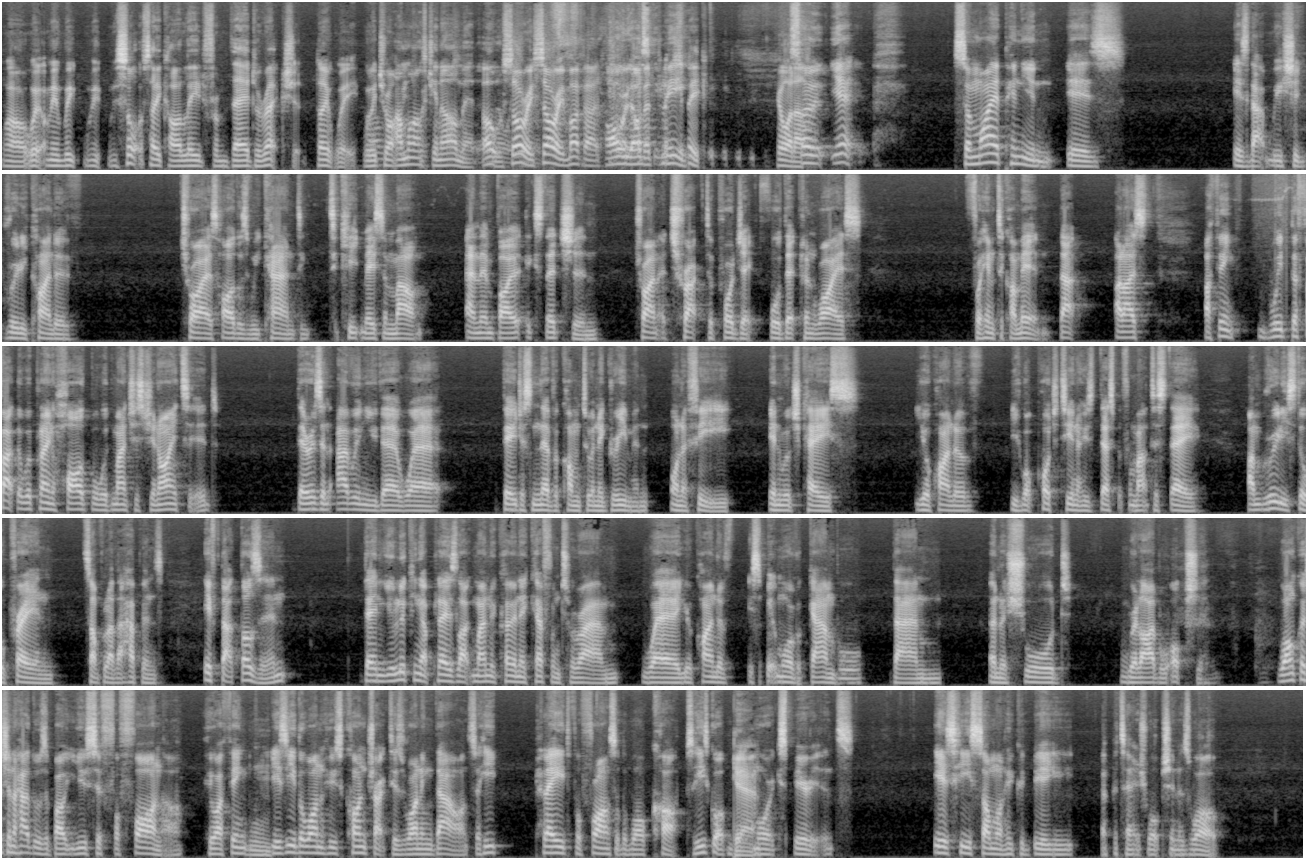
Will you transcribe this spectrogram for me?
Well, we, I mean, we, we, we sort of take our lead from their direction, don't we? We oh, try. I'm asking Ahmed. Oh, sorry, sorry, my bad. Oh, you're Ahmed, asking please me. speak. Go on, Ahmed. So yeah, so my opinion is is that we should really kind of try as hard as we can to, to keep Mason Mount, and then by extension, try and attract a project for Declan Rice for him to come in. That and I, I think with the fact that we're playing hardball with Manchester United, there is an avenue there where they just never come to an agreement on a fee. In which case, you're kind of you've got Pochettino who's desperate for Mount to stay. I'm really still praying something like that happens. If that doesn't, then you're looking at players like Manu Kone, Khéphren Thuram, where you're kind of it's a bit more of a gamble than an assured, reliable option. One question I had was about Youssouf Fofana, who I think mm. is he the one whose contract is running down. So he played for France at the World Cup, so he's got a bit Yeah. more experience. Is he someone who could be a potential option as well?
